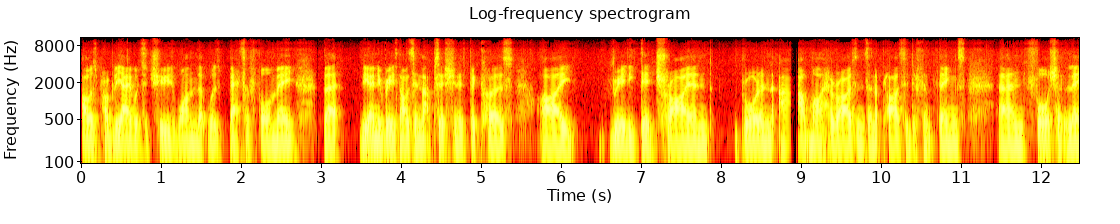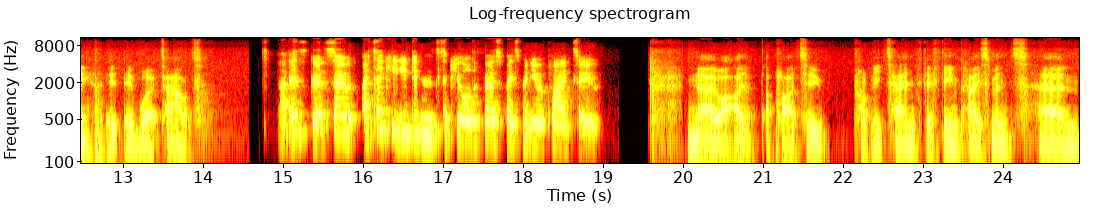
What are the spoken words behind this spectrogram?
I was probably able to choose one that was better for me. But the only reason I was in that position is because I really did try and broaden out my horizons and apply to different things. And fortunately, it, it worked out. That is good. So I take it you didn't secure the first placement you applied to? No, I, I applied to probably 10, 15 placements. Um,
